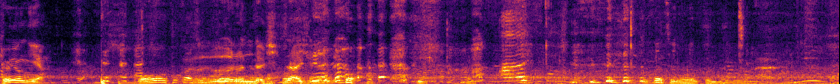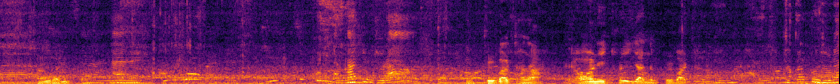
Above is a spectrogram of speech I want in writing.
교영이야. 너 똑같이 먹을 어른들 건데. 식사하시는데. 아, 똑같이 먹을 건데. 뭐. 상관 있어. 젓갈 좀 주라. 불발탄아. 영원히 켜지지 않는 불발탄아. 젓갈 좀 주라.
